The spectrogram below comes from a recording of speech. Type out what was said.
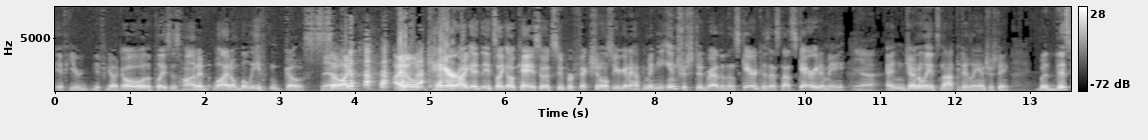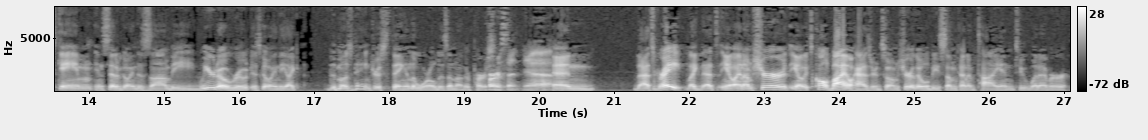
if you're if you're like oh the place is haunted well I don't believe in ghosts Yeah. so like I don't care I, it's like okay so it's super fictional so you're gonna have to make me interested rather than scared because that's not scary to me Yeah. and generally it's not particularly interesting but this game instead of going the zombie weirdo route is going the like the most dangerous thing in the world is another person person, yeah. and that's great. Like that's you know, and I'm sure you know it's called Biohazard, so I'm sure there will be some kind of tie-in to whatever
